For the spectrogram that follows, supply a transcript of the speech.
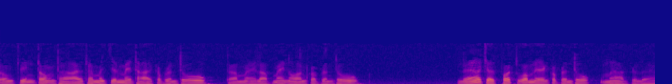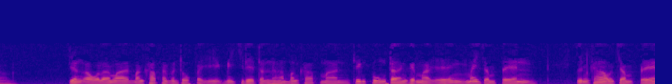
ต้องกินต้องถ่าย ถ้าไม่กินไม่ถ่ายก็เป็นทุกข์ถ้าไม่หลับไม่นอนก็เป็นทุกข์แล้วจะพดตัวเองก็เป็นทุกข์มากอยู่แล้วยังเอาอะไรมาบังคับให้บรรทุกไปอีก มีกิเลสตัณหาบังคับมันทิ้งปรุงแต่งขึ้นมาเอง ไม่จำเป็น กินข้าวจำเป็น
